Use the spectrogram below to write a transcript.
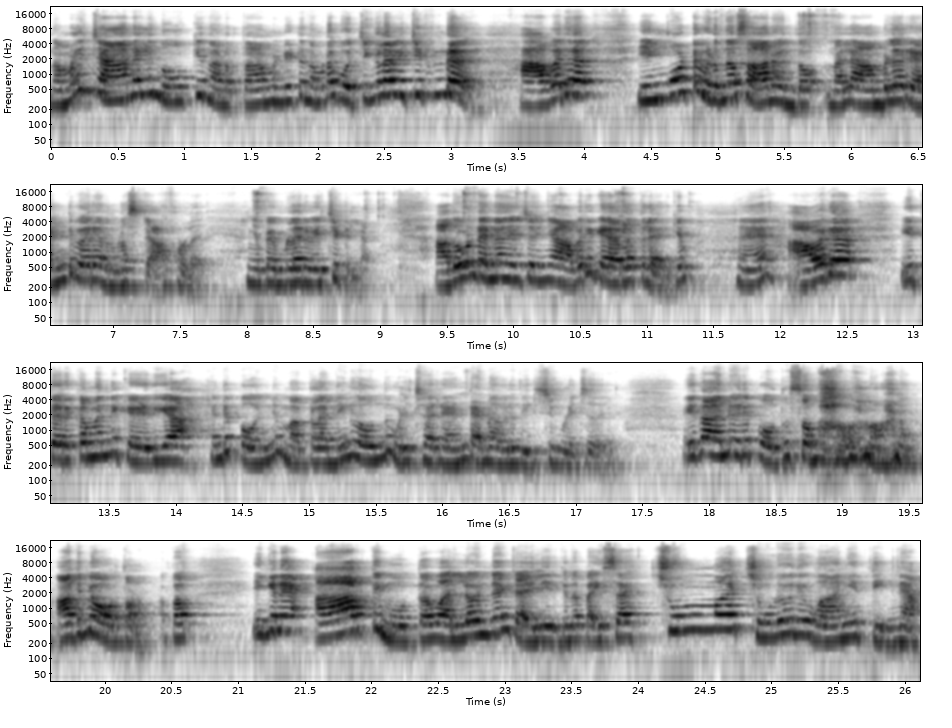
നമ്മൾ ചാനൽ നോക്കി നടത്താൻ വേണ്ടിയിട്ട് നമ്മുടെ കൊച്ചുങ്ങളെ വെച്ചിട്ടുണ്ട്. അവർ ഇങ്ങോട്ട് വിടുന്ന സാധനം എന്തോ? നല്ല ആമ്പിളർ രണ്ടുപേരെ നമ്മുടെ സ്റ്റാഫുള്ളത് ഞാൻ പെമ്പിളേർ വെച്ചിട്ടില്ല. അതുകൊണ്ട് എന്നാന്ന് വെച്ച് കഴിഞ്ഞാൽ അവർ കേരളത്തിലായിരിക്കും. അവർ ഈ തെറുക്കമ്മനിക്ക് എഴുതിയ എന്റെ പൊന്നു മക്കളെ നിങ്ങൾ ഒന്ന് വിളിച്ചാൽ രണ്ടെണ്ണം അവർ തിരിച്ചു വിളിച്ചു തരും. ഇത് ഒരു പൊതു സ്വഭാവമാണ്. ആദ്യമേ ഓർത്തണം. അപ്പം ഇങ്ങനെ ആർത്തി മൂത്ത വല്ലോന്റെയും കയ്യിലിരിക്കുന്ന പൈസ ചുമ്മാ ചുളുവിൽ വാങ്ങി തിന്നാം.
